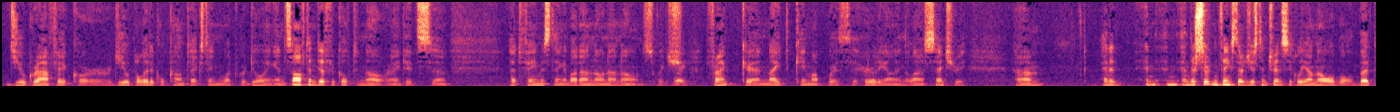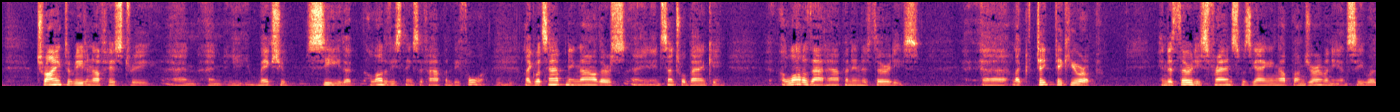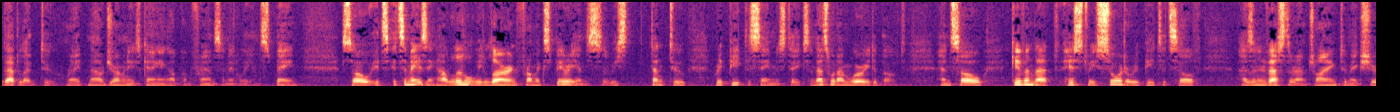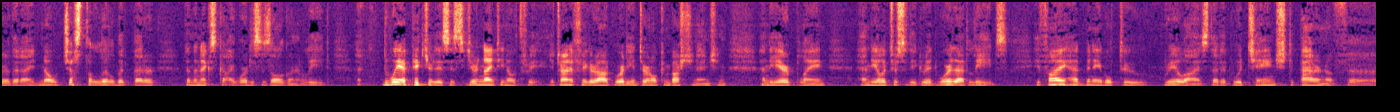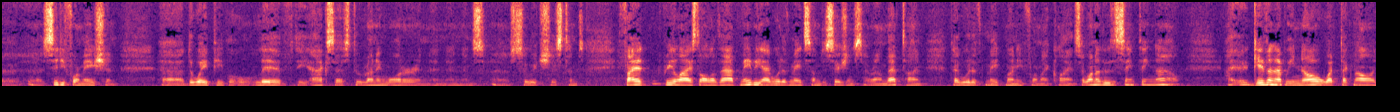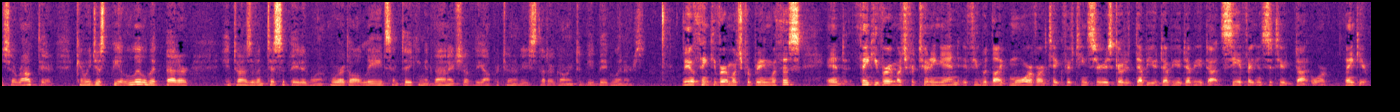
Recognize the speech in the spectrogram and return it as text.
geographic or geopolitical context in what we're doing. And it's often difficult to know, right? It's uh, that famous thing about unknown unknowns, which Right. Frank uh, Knight came up with early on in the last century. Um, and, it, and, and, and there's certain things that are just intrinsically unknowable, but trying to read enough history and, and you, makes you see that a lot of these things have happened before. Like what's happening now there's uh, in, in central banking, a lot of that happened in the 30s. Uh, like take, take Europe. In the 30s, France was ganging up on Germany and see where that led to. Right now, Germany is ganging up on France and Italy and Spain. So it's it's amazing how little we learn from experience. We tend to repeat the same mistakes. And that's what I'm worried about. And so, given that history sort of repeats itself, as an investor, I'm trying to make sure that I know just a little bit better than the next guy where this is all going to lead. The way I picture this is you're in 1903. You're trying to figure out where the internal combustion engine and the airplane and the electricity grid, where that leads. If I had been able to realize that it would change the pattern of uh, uh, city formation, uh, the way people live, the access to running water and, and, and, and uh, sewage systems, if I had realized all of that, maybe I would have made some decisions around that time that would have made money for my clients. I want to do the same thing now. I, given that we know what technologies are out there, can we just be a little bit better in terms of anticipated where it all leads and taking advantage of the opportunities that are going to be big winners? Leo, thank you very much for being with us. And thank you very much for tuning in. If you would like more of our Take 15 series, go to www.cfainstitute.org. Thank you.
